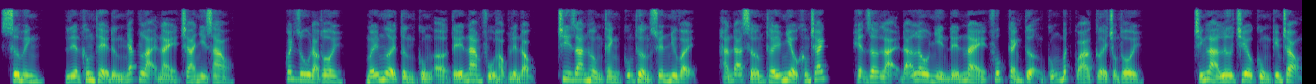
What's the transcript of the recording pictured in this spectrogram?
Sư Minh, liền không thể đừng nhắc lại này cha nhi sao. Quách du đảo thôi, mấy người từng cùng ở Tế Nam Phủ học liên đọc, chi gian Hồng Thanh cũng thường xuyên như vậy, hắn đã sớm thấy nhiều không trách, hiện giờ lại đã lâu nhìn đến này phúc cảnh tượng cũng bất quá cười trông thôi. Chính là Lư Chiêu cùng Kim Trọng,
